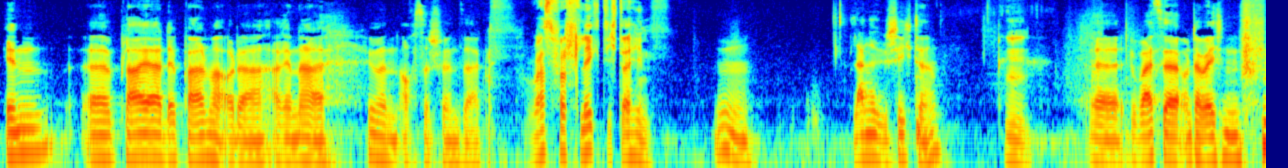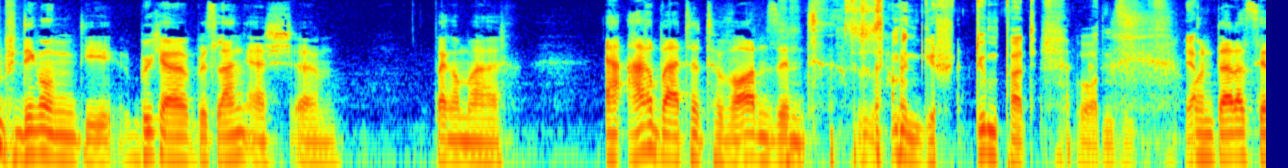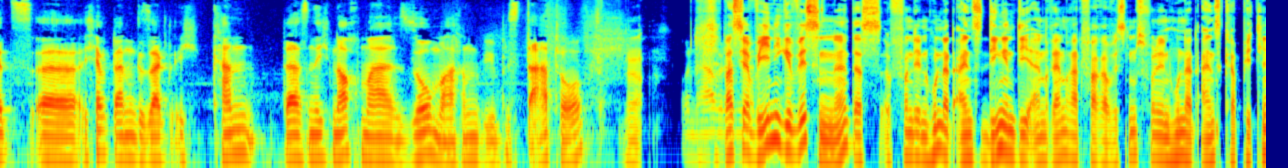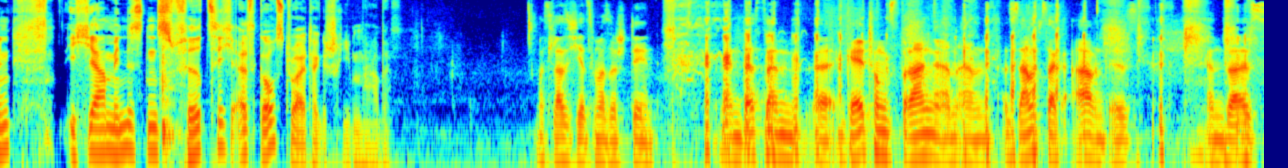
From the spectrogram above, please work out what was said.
in äh, Playa de Palma oder Arenal, wie man auch so schön sagt. Was verschlägt dich dahin? Hm. Lange Geschichte. Hm. Äh, du weißt ja, unter welchen Bedingungen die Bücher bislang, ersch, ähm, sagen wir mal, erarbeitet worden sind. Zusammengestümpert worden sind. Ja. Und da das jetzt, äh, ich habe dann gesagt, ich kann das nicht nochmal so machen wie bis dato. Ja. Und habe Was ja wenige wissen, ne, dass von den 101 Dingen, die ein Rennradfahrer wissen muss, von den 101 Kapiteln, ich ja mindestens 40 als Ghostwriter geschrieben habe. Das lasse ich jetzt mal so stehen. Wenn das dann äh, Geltungsdrang an einem Samstagabend ist, dann sei es.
